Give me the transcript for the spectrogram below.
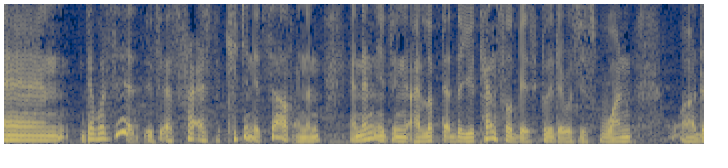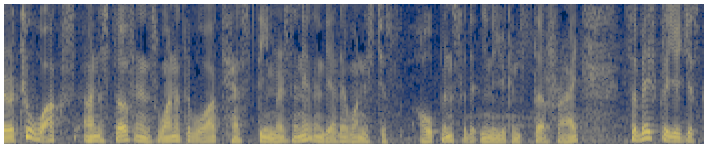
and that was it. It's as far as the kitchen itself, and then and then it, you know, I looked at the utensil. Basically, there was just one. Uh, there were two woks on the stove, and one of the wok has steamers in it, and the other one is just open so that you know you can stir fry. So basically, you're just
